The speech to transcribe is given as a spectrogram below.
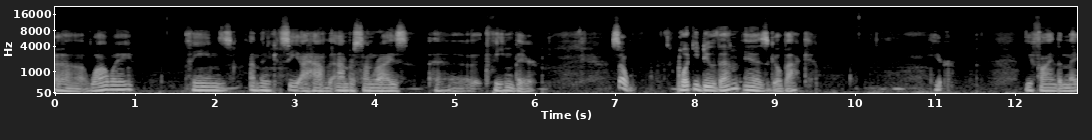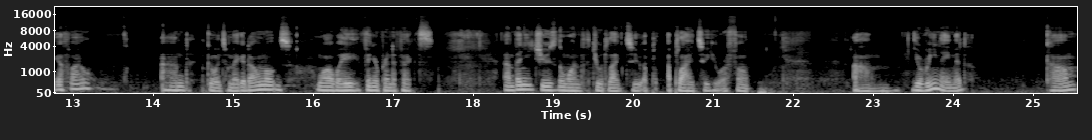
uh, Huawei themes, and then you can see I have the Amber Sunrise uh, theme there. So what you do then is go back here. You find the mega file and go into mega downloads, Huawei fingerprint effects, and then you choose the one that you would like to ap apply to your phone. Um, you rename it com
